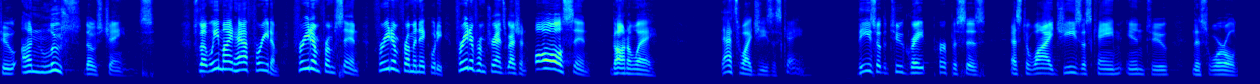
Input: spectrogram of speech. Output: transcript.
to unloose those chains so that we might have freedom freedom from sin, freedom from iniquity, freedom from transgression, all sin gone away. That's why Jesus came. These are the two great purposes as to why Jesus came into this world.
